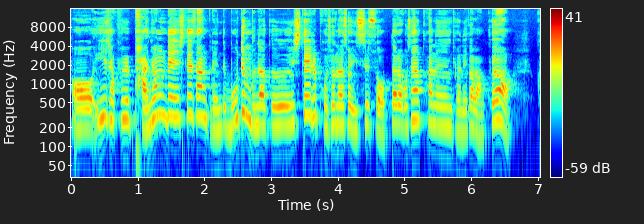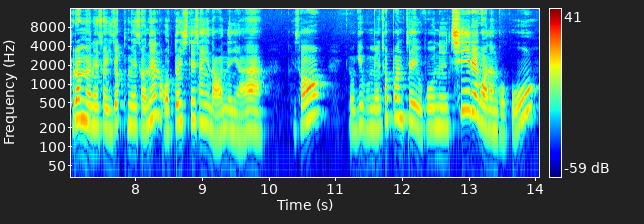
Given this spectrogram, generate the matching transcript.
어, 이 작품에 반영된 시대상 그랬는데 모든 문학은 시대를 벗어나서 있을 수 없다라고 생각하는 견해가 많고요. 그런 면에서 이 작품에서는 어떤 시대상이 나왔느냐. 그래서 여기 보면 첫 번째 요거는 친일에 관한 거고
